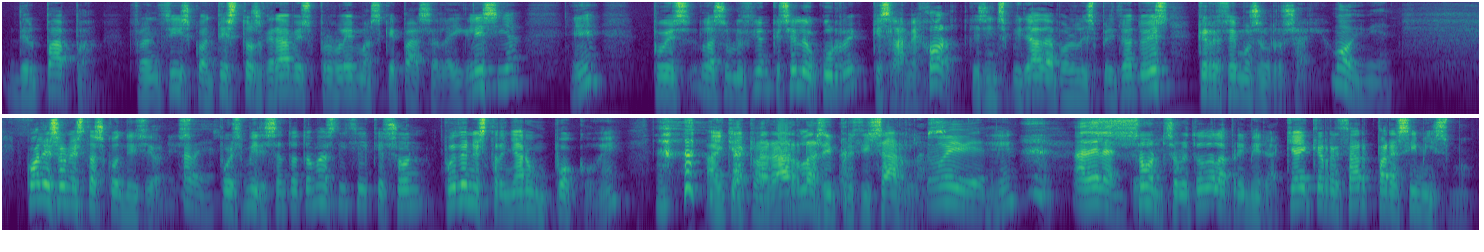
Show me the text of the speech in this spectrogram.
del Papa Francisco ante estos graves problemas que pasa la Iglesia, ¿eh? Pues la solución que se le ocurre, que es la mejor, que es inspirada por el Espíritu Santo, es que recemos el rosario. Muy bien. ¿Cuáles son estas condiciones? Pues mire, Santo Tomás dice que son, pueden extrañar un poco, ¿eh? hay que aclararlas y precisarlas. Muy bien. ¿eh? Adelante. Son, sobre todo la primera, que hay que rezar para sí mismo.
